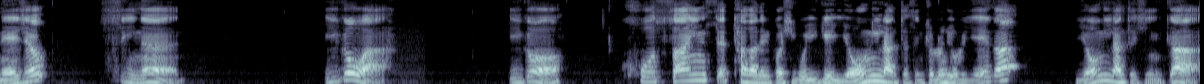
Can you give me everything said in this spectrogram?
내적 C는 이거와 이거 코사인 세타가 될 것이고 이게 0이란 뜻은 결론적으로 얘가 0이란 뜻이니까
